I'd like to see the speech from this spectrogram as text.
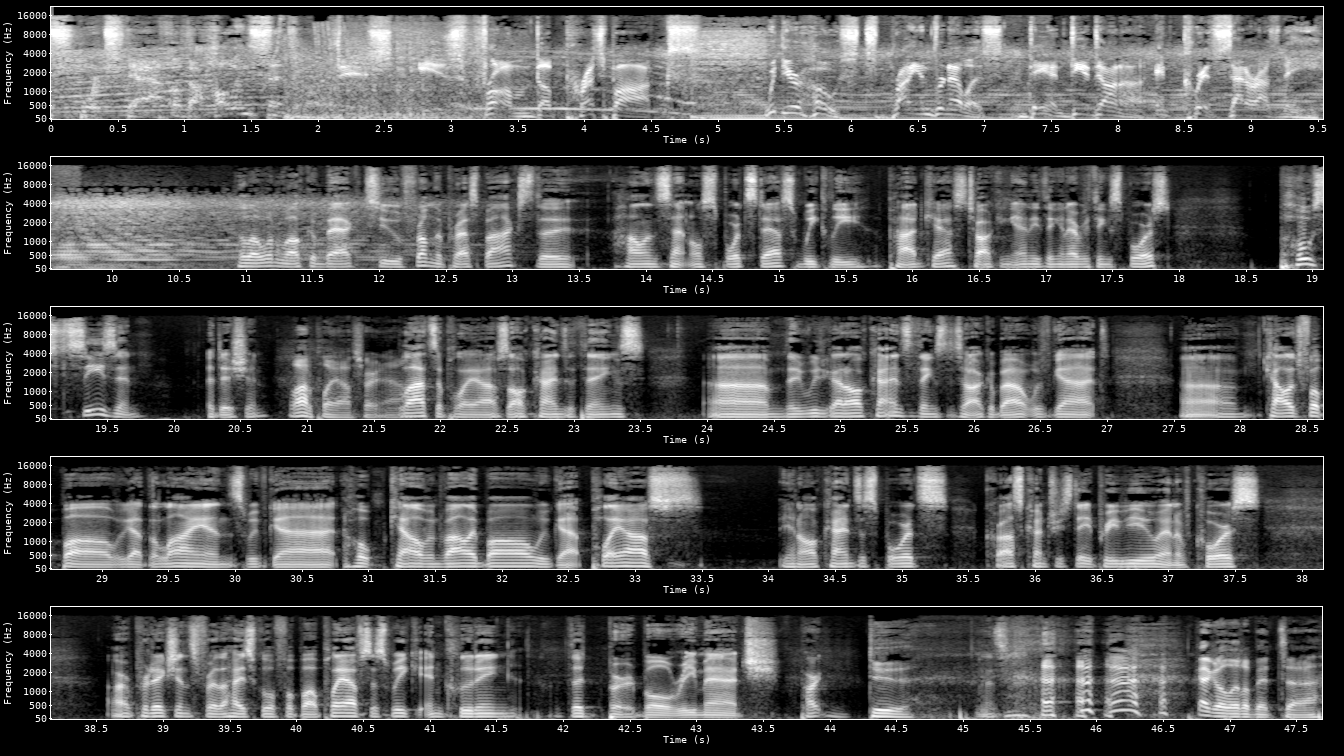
sports staff of the Holland Sentinel. This is From the Press Box with your hosts, Brian Vernellis, Dan D'Addona, and Chris Zadarozny. Hello and welcome back to From the Press Box, the Holland Sentinel Sports Staff's weekly podcast talking anything and everything sports. Postseason edition. A lot of playoffs right now. Lots of playoffs, all kinds of things. Um, we've got all kinds of things to talk about. We've got um, college football. We've got the Lions. We've got Hope Calvin volleyball. We've got playoffs in all kinds of sports, cross country state preview, and of course, our predictions for the high school football playoffs this week, including the Bird Bowl rematch. Part two. Gotta go a little bit uh,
